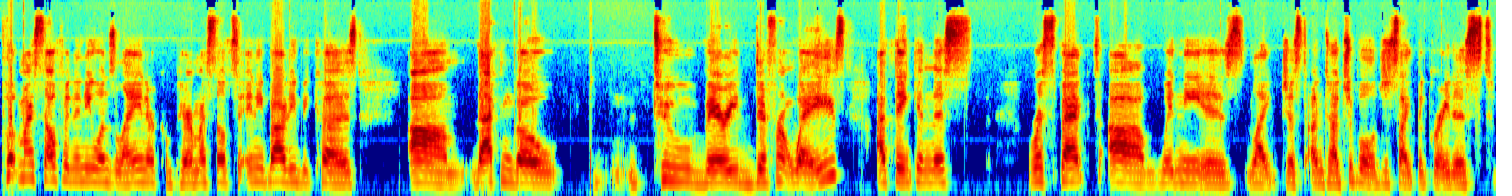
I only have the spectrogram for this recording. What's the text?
put myself in anyone's lane or compare myself to anybody because um, that can go two very different ways. I think in this respect, um, Whitney is like just untouchable, just like the greatest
